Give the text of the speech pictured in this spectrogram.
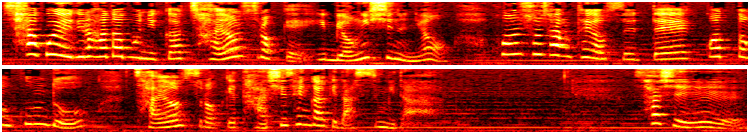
사고 얘기를 하다 보니까 자연스럽게 이 명희 씨는요 혼수 상태였을 때 꿨던 꿈도 자연스럽게 다시 생각이 났습니다. 사실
